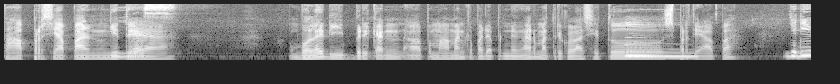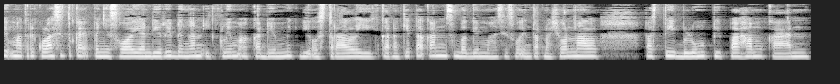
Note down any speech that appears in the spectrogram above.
tahap persiapan gitu ya? yes. ya. Boleh diberikan uh, pemahaman kepada pendengar matrikulasi itu hmm. seperti apa? Jadi matrikulasi itu kayak penyesuaian diri dengan iklim akademik di Australia. Karena kita kan sebagai mahasiswa internasional pasti belum paham kan.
